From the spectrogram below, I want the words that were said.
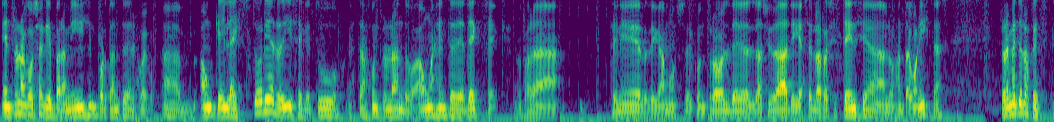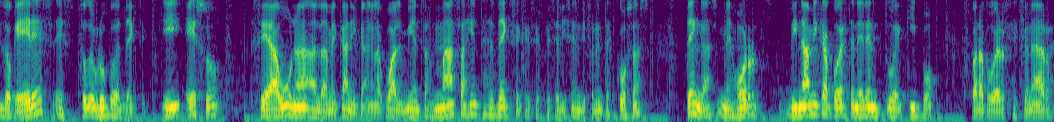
entra una cosa que para mí es importante del juego. aunque la historia te dice que tú estás controlando a un agente de DexSec para tener, digamos, el control de la ciudad y hacer la resistencia a los antagonistas, realmente lo que, lo que eres es todo el grupo de DexSec. Y eso se aúna a la mecánica, en la cual mientras más agentes de DexSec que se especialicen en diferentes cosas tengas, mejor dinámica puedes tener en tu equipo para poder gestionar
